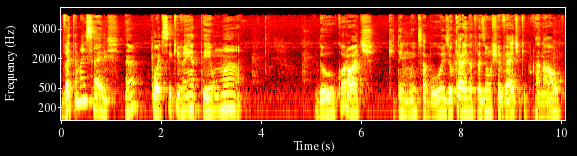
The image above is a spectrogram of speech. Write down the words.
Vai ter mais séries, né? Pode ser que venha ter uma do Corote, que tem muitos sabores. Eu quero ainda trazer um chevette aqui pro canal.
